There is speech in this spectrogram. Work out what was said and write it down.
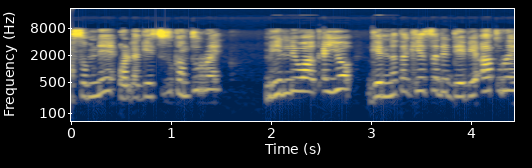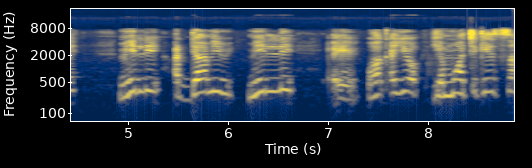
asomnee ol dhageessisu kan turre miilli Waaqayyo gennata keessa deddeebi'aa ture. miilli addaamii miilli waaqayyo yommuu achi keessa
